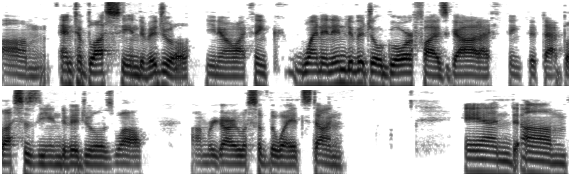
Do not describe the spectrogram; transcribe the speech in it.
Um, and to bless the individual. You know, I think when an individual glorifies God, I think that that blesses the individual as well, um, regardless of the way it's done. And um,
